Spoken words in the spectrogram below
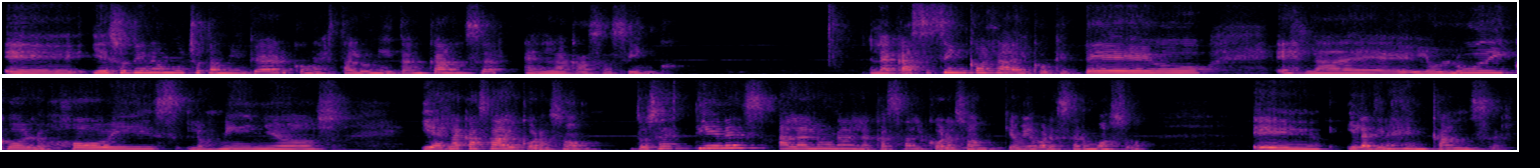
Eh, y eso tiene mucho también que ver con esta lunita en cáncer en la casa 5. La casa 5 es la del coqueteo, es la de lo lúdico, los hobbies, los niños, y es la casa del corazón. Entonces tienes a la luna en la casa del corazón, que a mí me parece hermoso, eh, y la tienes en cáncer.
